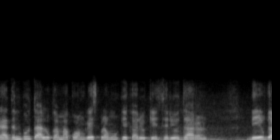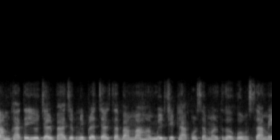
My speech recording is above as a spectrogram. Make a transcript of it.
રાધનપુર તાલુકામાં કોંગ્રેસ પ્રમુખે કર્યો કેસરીઓ ધારણ. દેવગામ ખાતે યોજાયેલ ભાજપની પ્રચાર સભામાં હમીરજી ઠાકોર સમર્થકો સામે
